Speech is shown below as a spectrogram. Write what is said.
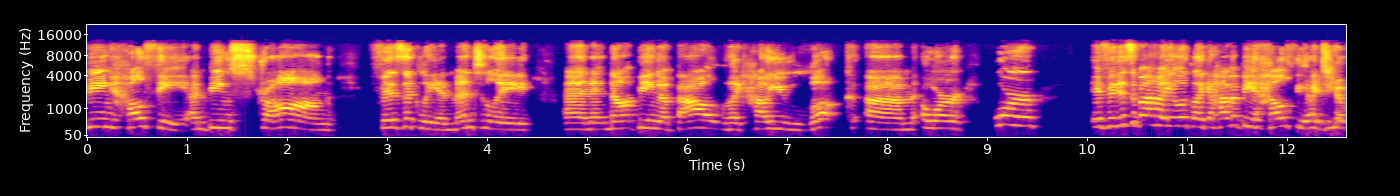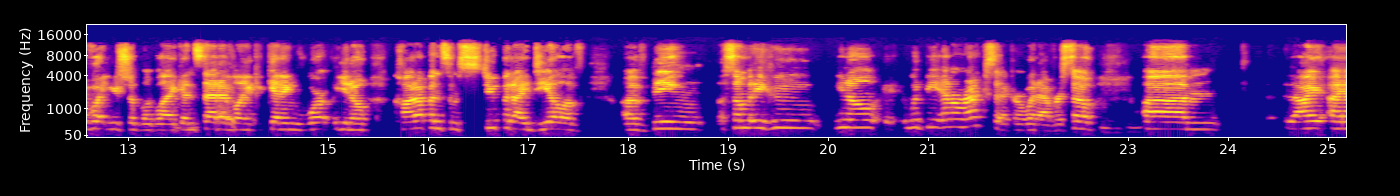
being healthy and being strong physically and mentally and it not being about like how you look um, or or if it is about how you look like have it be a healthy idea of what you should look like instead of like getting wor- you know caught up in some stupid ideal of of being somebody who you know would be anorexic or whatever. So Mhm. um I, I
